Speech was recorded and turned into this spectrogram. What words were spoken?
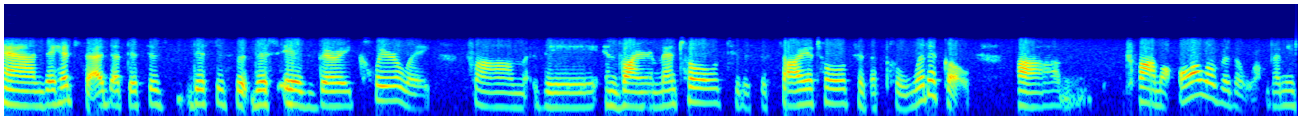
And they had said that this is this is this is very clearly from the environmental to the societal to the political um, trauma all over the world. I mean,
